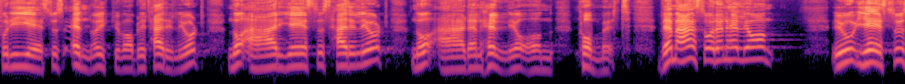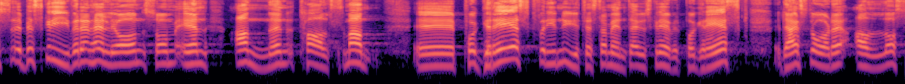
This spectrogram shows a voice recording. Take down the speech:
fordi Jesus ennå ikke var blitt herliggjort. Nå er Jesus herliggjort. Nå er Den hellige ånd kommet. Hvem er så Den hellige ånd? Jo, Jesus beskriver Den hellige ånd som en annen talsmann. Eh, på gresk, for i Nye testamentet er jo skrevet på gresk. Der står det 'allos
